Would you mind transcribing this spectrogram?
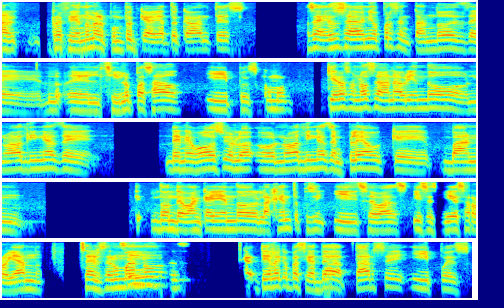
al- refiriéndome al punto que había tocado antes, o sea, eso se ha venido presentando desde el siglo pasado y pues como quieras o no, se van abriendo nuevas líneas de, de negocio lo- o nuevas líneas de empleo que van, que- donde van cayendo la gente pues, y, y se va y se sigue desarrollando. O sea, el ser humano Sí, pues, tiene la capacidad de adaptarse y pues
